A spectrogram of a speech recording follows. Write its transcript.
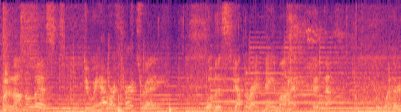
Put it on the list. Do we have our charts ready? Well, this has got the right name on it. Good enough. The weather?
